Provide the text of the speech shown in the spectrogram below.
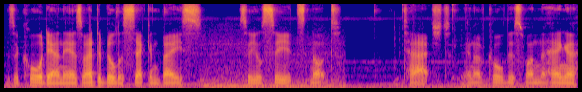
there's a core down there, so I had to build a second base. So you'll see it's not attached. And I've called this one the hangar.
